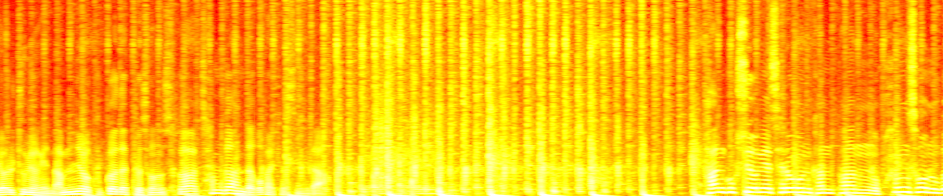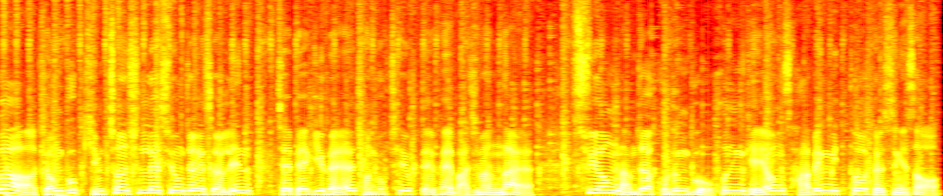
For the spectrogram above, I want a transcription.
12명의 남녀 국가대표 선수가 참가한다고 밝혔습니다. 한국 수영의 새로운 간판 황선우가 경북 김천 실내 수영장에서 열린 제102회 전국 체육대회 마지막 날 수영 남자 고등부 혼계영 400m 결승에서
